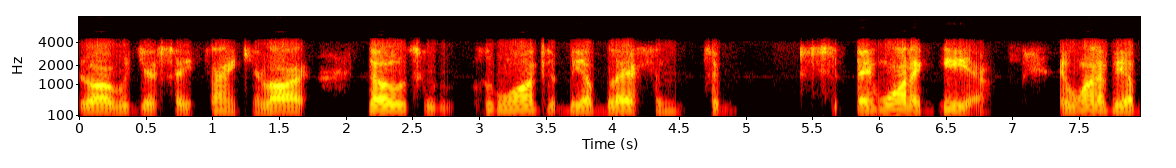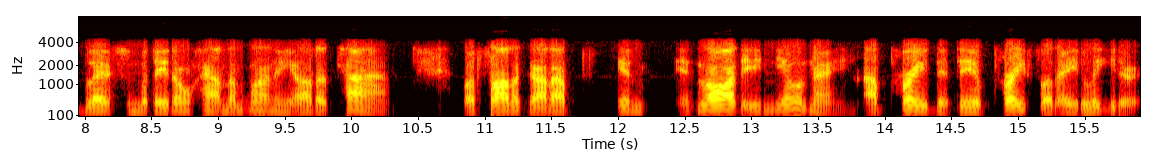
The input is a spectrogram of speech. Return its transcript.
Lord, we just say thank you. Lord, those who, who want to be a blessing to they want to give. They want to be a blessing, but they don't have the money or the time. But Father God, I in, in Lord, in your name, I pray that they'll pray for their leader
